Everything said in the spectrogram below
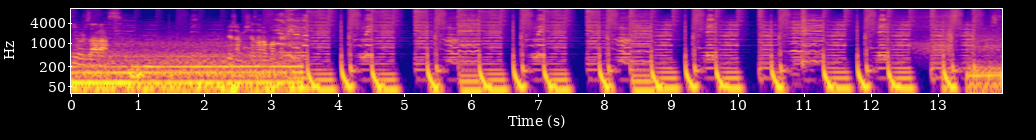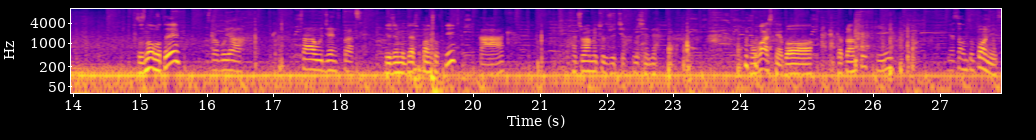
i już zaraz bierzemy się za robotę. To znowu Ty? Znowu ja. Cały dzień w pracy. Jedziemy grać w planszówki? Tak. Trzeba mieć od życia dla siebie. No właśnie, bo te planszówki nie są tu po nic.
